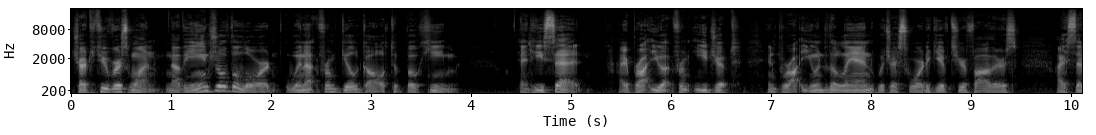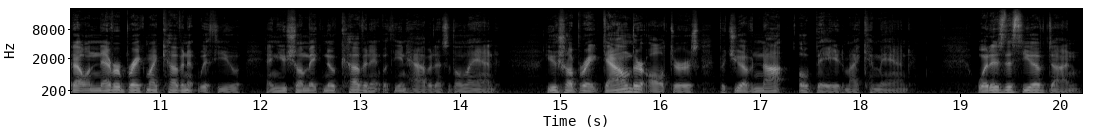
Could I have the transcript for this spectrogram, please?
Chapter 2, verse 1 Now the angel of the Lord went up from Gilgal to Bochim and he said, I brought you up from Egypt and brought you into the land which I swore to give to your fathers. I said, I will never break my covenant with you, and you shall make no covenant with the inhabitants of the land. You shall break down their altars, but you have not obeyed my command. What is this you have done?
